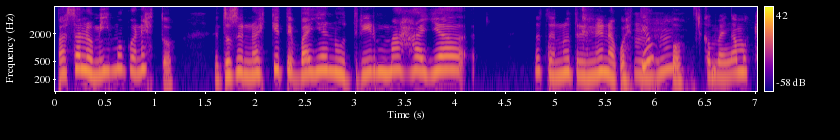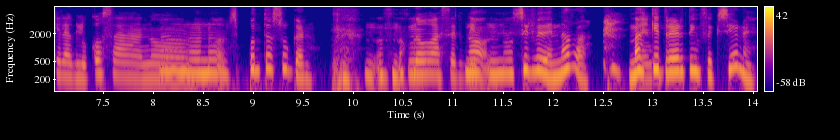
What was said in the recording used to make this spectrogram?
Pasa lo mismo con esto. Entonces no es que te vaya a nutrir más allá, no te nutre ni una cuestión. Convengamos que la glucosa no, No, no, no, ponte azúcar. No, no, no va a servir. no, no sirve de nada. Más que traerte infecciones.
